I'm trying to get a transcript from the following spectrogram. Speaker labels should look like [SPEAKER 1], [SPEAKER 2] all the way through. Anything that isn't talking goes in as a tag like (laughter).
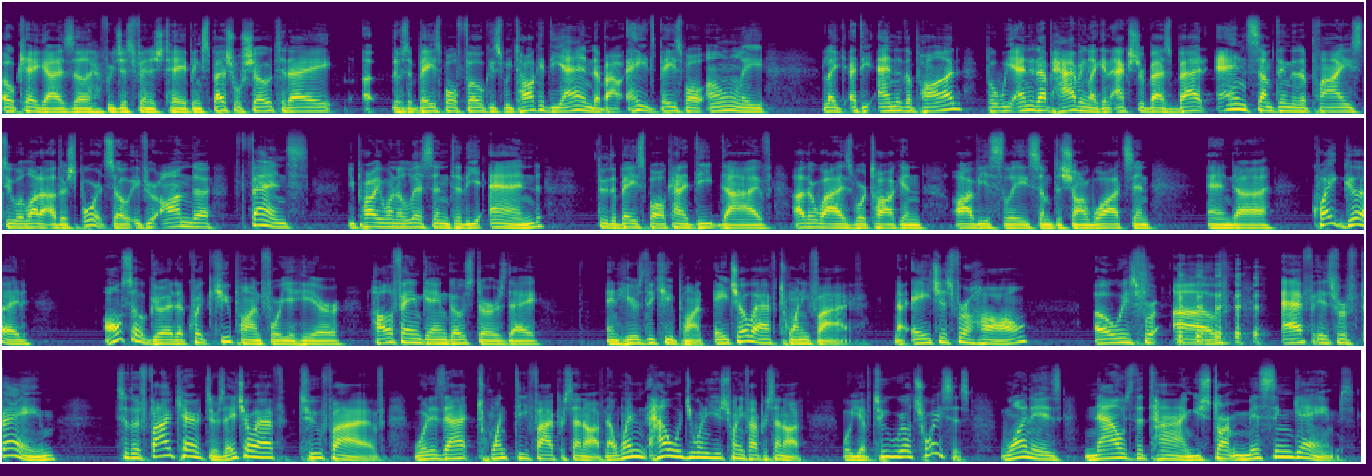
[SPEAKER 1] Okay, guys, uh, we just finished taping. Special show today. Uh, there's a baseball focus. We talk at the end about, hey, it's baseball only, like at the end of the pod, but we ended up having like an extra best bet and something that applies to a lot of other sports. So if you're on the fence, you probably want to listen to the end through the baseball kind of deep dive. Otherwise, we're talking obviously some Deshaun Watson and uh, quite good. Also good, a quick coupon for you here. Hall of Fame game goes Thursday. And here's the coupon HOF 25. Now, H is for Hall, O is for of, (laughs) F is for fame. So there's five characters, HOF 25. What is that? 25% off. Now, when how would you want to use 25% off? Well, you have two real choices. One is now's the time. You start missing games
